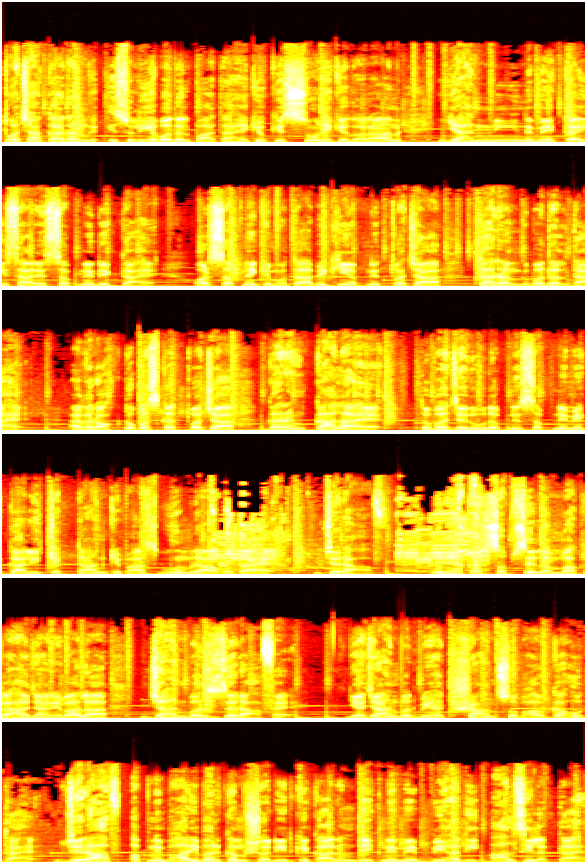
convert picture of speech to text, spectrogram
त्वचा का रंग इसलिए बदल पाता है क्योंकि सोने के दौरान यह नींद में कई सारे सपने देखता है और सपने के मुताबिक ही अपनी त्वचा का रंग बदलता है। अगर ऑक्टोपस का त्वचा का रंग काला है तो वह ज़रूर अपने सपने में काली चट्टान के पास घूम रहा होता है। जराफ, दुनिया का सबसे लंबा कहा जाने वाला जानवर जराफ है। यह जानवर बेहद शांत स्वभाव का होता है। जिराफ अपने भारी भरकम शरीर के कारण देखने में बेहद ही आलसी लगता है।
